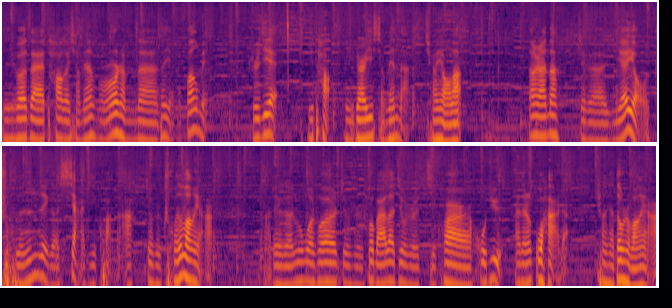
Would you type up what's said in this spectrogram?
您说再套个小棉服什么的，它也不方便，直接一套里边一小棉胆全有了。当然呢，这个也有纯这个夏季款的啊，就是纯网眼儿啊。这个入墨说，就是说白了就是几块护具还在那挂着，剩下都是网眼儿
